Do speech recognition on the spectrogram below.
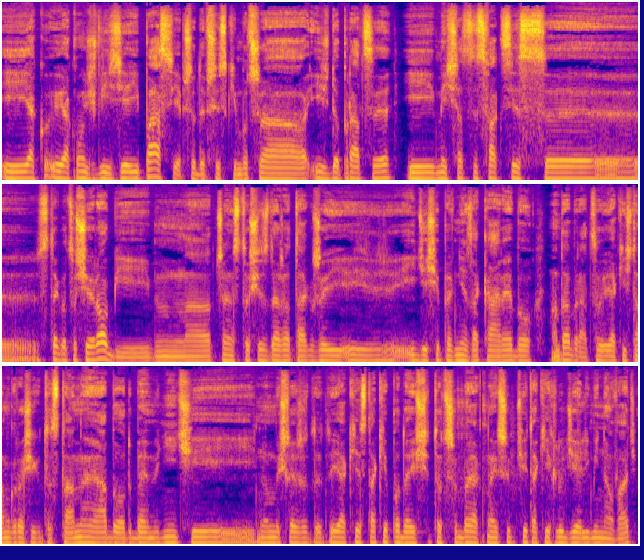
i jak, jakąś wizję i pasję przede wszystkim, bo trzeba iść do pracy i mieć satysfakcję z, z tego, co się robi. No, często się zdarza tak, że idzie się pewnie za karę, bo no dobra, co jakiś tam grosik dostanę, aby odbębnić i no myślę, że jak jest takie podejście, to trzeba jak najszybciej takich ludzi eliminować.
